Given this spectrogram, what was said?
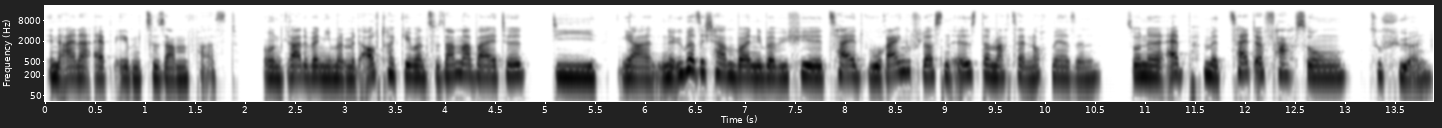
in einer App eben zusammenfasst. Und gerade wenn jemand mit Auftraggebern zusammenarbeitet, die ja eine Übersicht haben wollen, über wie viel Zeit wo reingeflossen ist, dann macht es halt noch mehr Sinn, so eine App mit Zeiterfassung zu führen.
